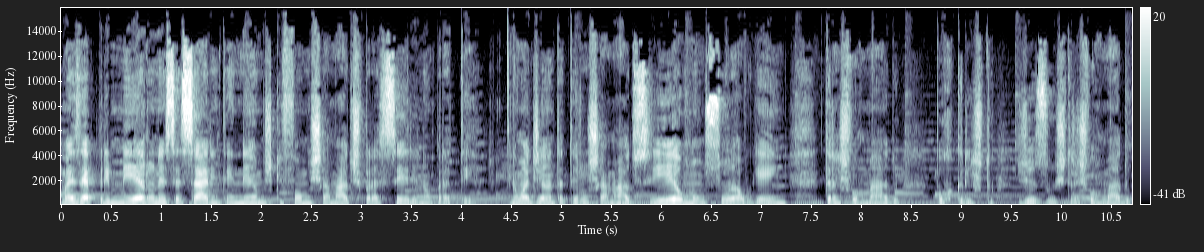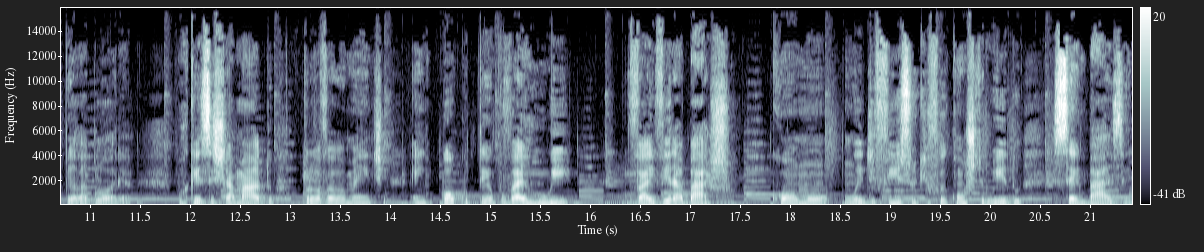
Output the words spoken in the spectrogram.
mas é primeiro necessário entendermos que fomos chamados para ser e não para ter. Não adianta ter um chamado se eu não sou alguém transformado por Cristo Jesus, transformado pela glória porque esse chamado provavelmente em pouco tempo vai ruir, vai vir abaixo, como um edifício que foi construído sem base,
